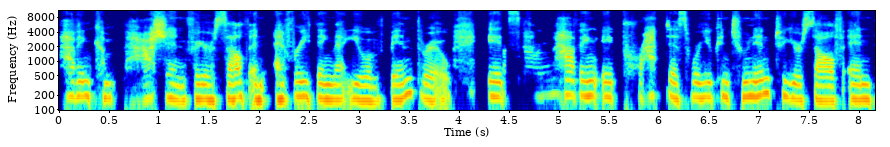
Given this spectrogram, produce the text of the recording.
having compassion for yourself and everything that you have been through. It's uh-huh. having a practice where you can tune into yourself and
